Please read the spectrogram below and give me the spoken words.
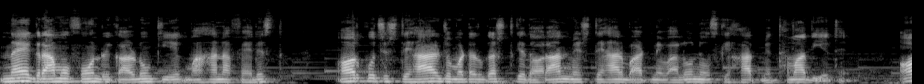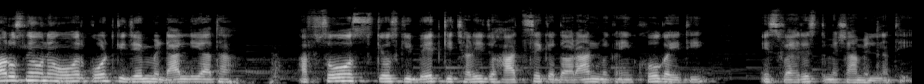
نئے گرامو فون ریکارڈوں کی ایک ماہانہ فہرست۔ اور کچھ اشتہار جو مٹر گشت کے دوران میں اشتہار بانٹنے والوں نے اس کے ہاتھ میں تھما دیے تھے۔ اور اس نے انہیں اوور کوٹ کی جیب میں ڈال لیا تھا۔ افسوس کہ اس کی بیت کی چھڑی جو حادثے کے دوران میں کہیں کھو گئی تھی، اس فہرست میں شامل نہ تھی۔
